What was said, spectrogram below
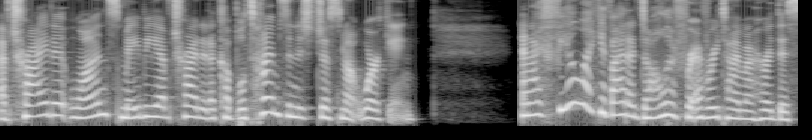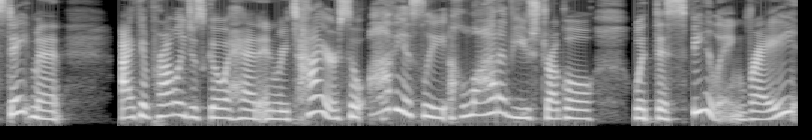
I've tried it once, maybe I've tried it a couple times and it's just not working. And I feel like if I had a dollar for every time I heard this statement, I could probably just go ahead and retire. So obviously, a lot of you struggle with this feeling, right?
